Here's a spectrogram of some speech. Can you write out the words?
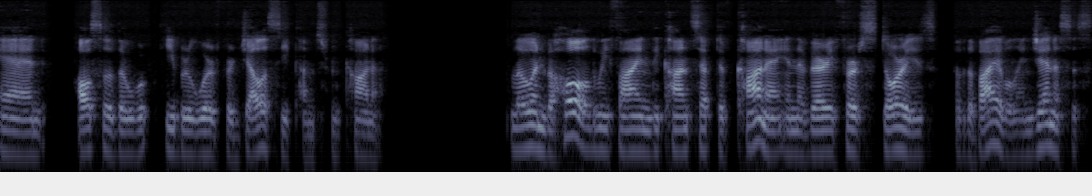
and also the Hebrew word for jealousy comes from kana lo and behold, we find the concept of kana in the very first stories of the Bible in Genesis.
